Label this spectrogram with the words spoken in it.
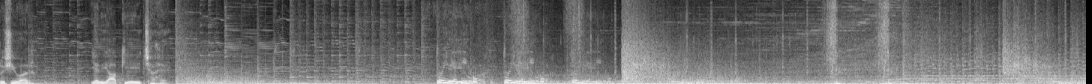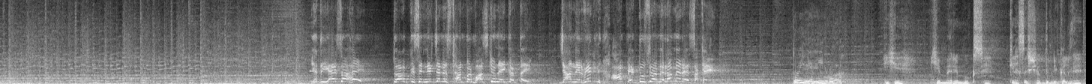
ऋषिवर यदि आपकी ये इच्छा है तो यही होगा तो यही होगा तो यही होगा। यदि ऐसा है तो आप किसी निर्जन स्थान पर वास क्यों नहीं करते? जहाँ निर्विघ्न आप एक दूसरे में रमे रह सके। तो यही होगा। ये ये मेरे मुख से कैसे शब्द निकल गए?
